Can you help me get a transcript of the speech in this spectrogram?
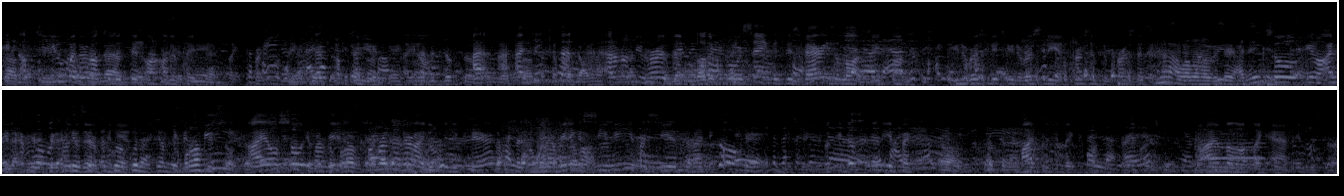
it's up to you whether or not to list it on other places, like personal. That's up to you. you know. I, I think that, I don't know if you heard that other people were saying that this varies a lot based on university to university and person to person. So, you know, I think everyone will tell you their opinion. If it's me, I also, if I'm reading a cover letter, I don't really care. And when I'm reading a CV, if I see it, then I think, oh, okay. But it doesn't really affect my decision making process very much. I'm a lot like Ann in this, uh,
